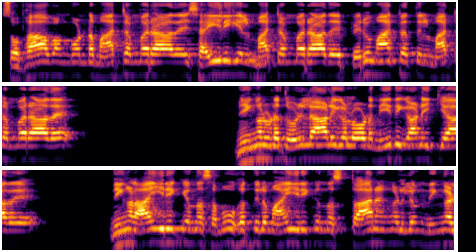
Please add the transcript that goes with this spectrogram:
സ്വഭാവം കൊണ്ട് മാറ്റം വരാതെ ശൈലിയിൽ മാറ്റം വരാതെ പെരുമാറ്റത്തിൽ മാറ്റം വരാതെ നിങ്ങളുടെ തൊഴിലാളികളോട് നീതി കാണിക്കാതെ നിങ്ങളായിരിക്കുന്ന സമൂഹത്തിലും ആയിരിക്കുന്ന സ്ഥാനങ്ങളിലും നിങ്ങൾ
